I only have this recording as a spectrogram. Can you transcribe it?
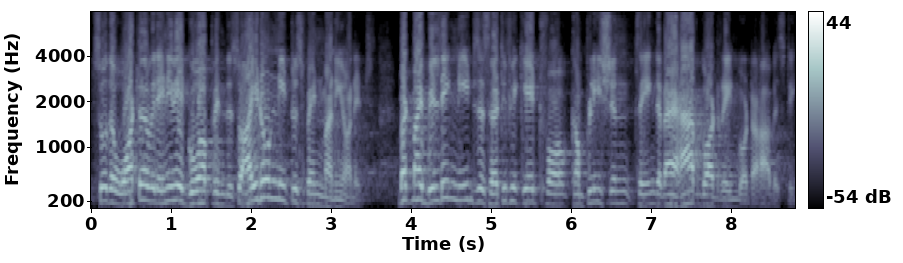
So the water will anyway go up in this. So I don't need to spend money on it. But my building needs a certificate for completion saying that I have got rainwater harvesting.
